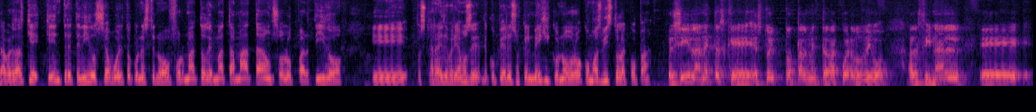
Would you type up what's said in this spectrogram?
la verdad que qué entretenido se ha vuelto con este nuevo formato de mata-mata, un solo partido. Eh, pues caray, deberíamos de, copiar eso que el México, ¿no, bro? ¿Cómo has visto la Copa? Pues sí, la neta es que estoy totalmente de acuerdo. Digo, al final eh,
